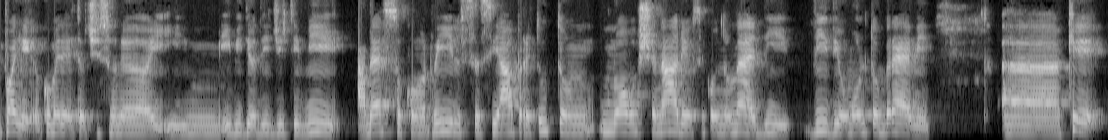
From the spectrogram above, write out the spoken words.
poi, come detto, ci sono i, i, video di GTV, adesso con Reels si apre tutto un, un nuovo scenario, secondo me, di video molto brevi uh, che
